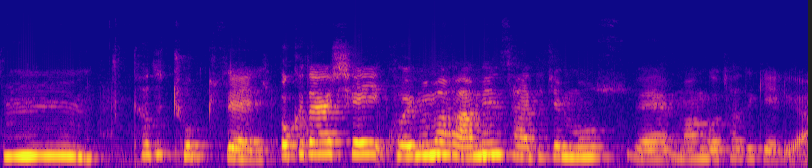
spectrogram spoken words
Hmm, tadı çok güzel. O kadar şey koymama rağmen sadece muz ve mango tadı geliyor.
